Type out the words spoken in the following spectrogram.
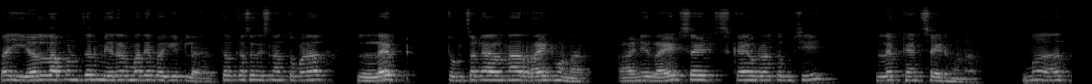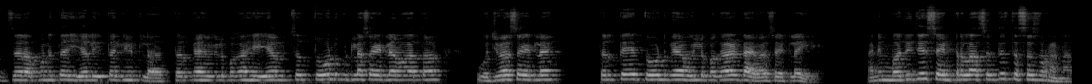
तर यलला आपण जर मिररमध्ये बघितलं तर कसं दिसणार तुम्हाला? लेफ्ट तुमचं काय होणार? राईट होणार. आणि राईट साईड काय होणार तुमची लेफ्ट हँड साईड होणार. मग जर आपण इथं यल इथं घेतला तर काय होईल बघा हे यलचं तोंड कुठल्या साईडला आहे बघा आता? उजव्या साईडला आहे. तर ते तोंड काय होईल बघा डाव्या साईडला येईल. आणि मध्ये जे सेंटरला असेल ते तसंच राहणार.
